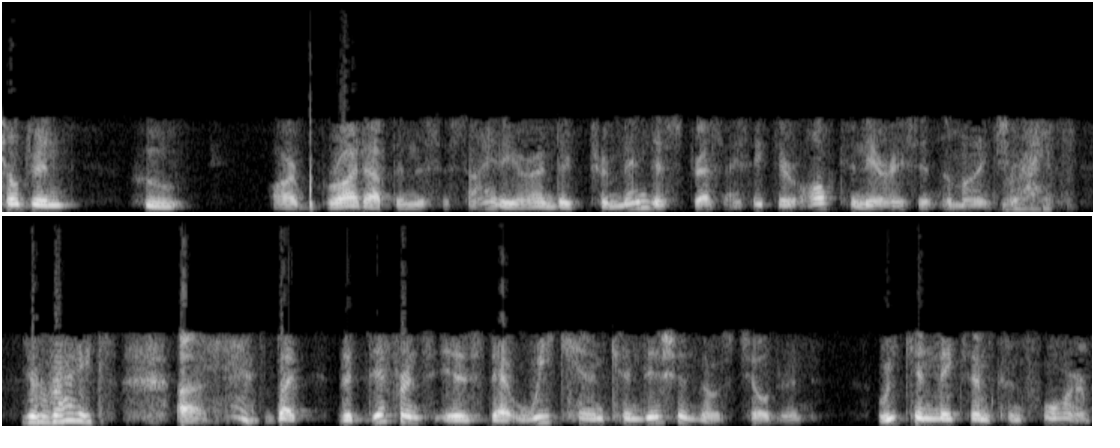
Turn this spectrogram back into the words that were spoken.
children who are brought up in the society are under tremendous stress. I think they're all canaries in the mine shaft. Right. You're right. Uh, but the difference is that we can condition those children. We can make them conform.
